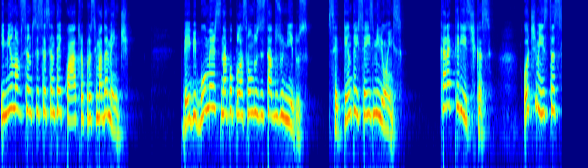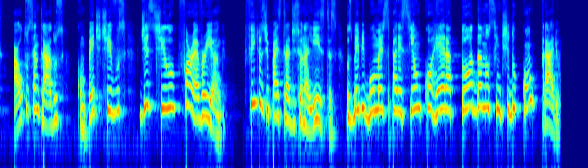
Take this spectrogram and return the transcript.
e 1964 aproximadamente. Baby boomers na população dos Estados Unidos, 76 milhões. Características: otimistas, autocentrados, competitivos, de estilo Forever Young. Filhos de pais tradicionalistas, os baby boomers pareciam correr a toda no sentido contrário.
